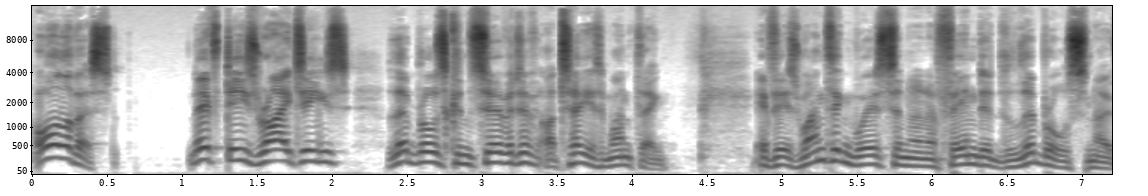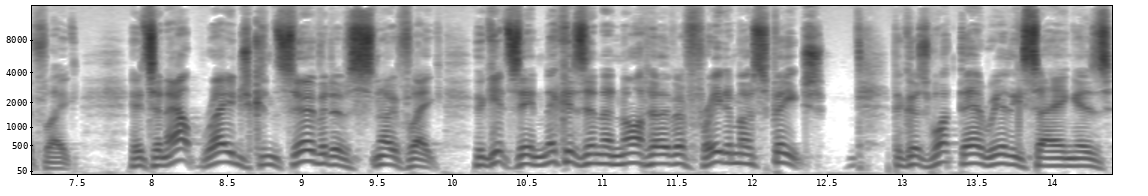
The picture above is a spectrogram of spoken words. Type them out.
All of us. Lefties, righties, liberals, conservative. I'll tell you one thing. If there's one thing worse than an offended liberal snowflake, it's an outraged conservative snowflake who gets their knickers in a knot over freedom of speech. Because what they're really saying is,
